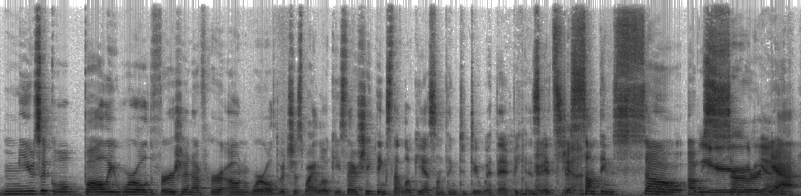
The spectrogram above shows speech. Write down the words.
musical Bollywood version of her own world, which is why Loki's there. She thinks that Loki has something to do with it because Okay, it's just yeah. something so absurd. yeah. yeah.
